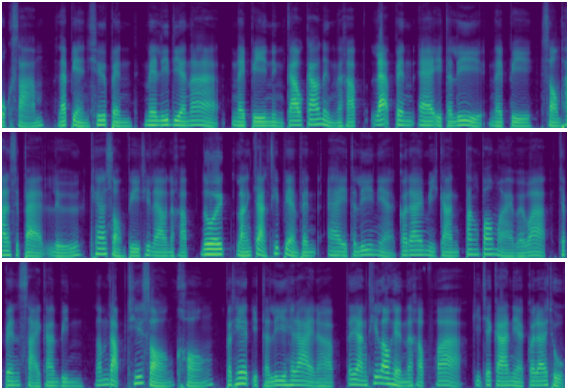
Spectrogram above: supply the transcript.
1963 และเปลี่ยนชื่อเป็น Meridiana ในปี 1991 นะครับ และเป็น Air Italy ในปี 2018 หรือแค่ 2 ปีที่แล้วนะครับ โดยหลังจากที่เปลี่ยนเป็น Air Italy เนี่ย ก็ได้มีการตั้งเป้าหมายไว้ว่า จะเป็นสายการบินลำดับที่ 2 ของประเทศอิตาลีให้ได้นะครับ แต่อย่างที่เราเห็นนะครับว่ากิจการเนี่ยก็ได้ถูก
